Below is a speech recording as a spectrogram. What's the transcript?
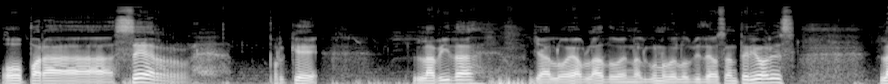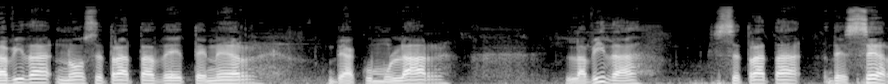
o para ser, porque la vida ya lo he hablado en alguno de los videos anteriores, la vida no se trata de tener, de acumular, la vida se trata de ser.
